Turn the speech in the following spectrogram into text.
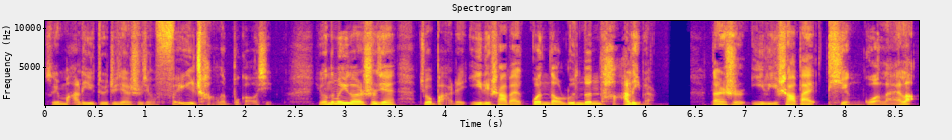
所以玛丽对这件事情非常的不高兴。有那么一段时间，就把这伊丽莎白关到伦敦塔里边。但是伊丽莎白挺过来了。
